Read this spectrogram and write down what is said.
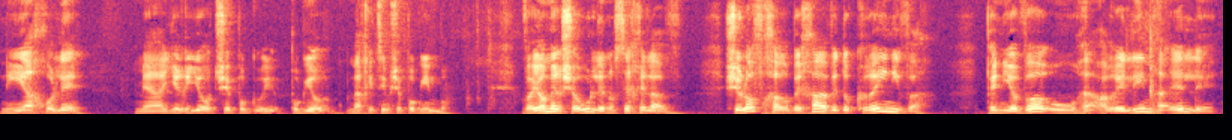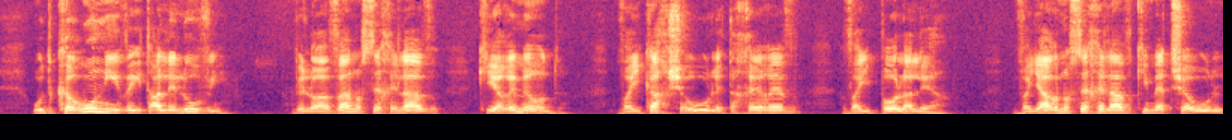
נהיה חולה מהיריות שפוג... פוג... מהחיצים שפוגעים בו. ויאמר שאול לנושא חיליו, שלוף חרבך ודוקרני בה, פן יבואו הערלים האלה ודקרוני והתעללו בי, ולא אבה נוסך אליו, כי ירא מאוד. ויקח שאול את החרב, ויפול עליה. וירא נוסך אליו כי מת שאול,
